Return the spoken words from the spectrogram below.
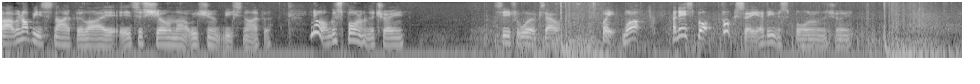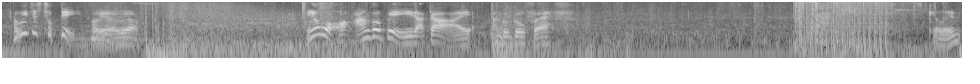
Right, we're not being sniper, like, it's just shown that we shouldn't be sniper. You know what, I'm gonna spawn on the train. See if it works out. Wait, what? I didn't spawn, fuck's sake, I didn't even spawn on the train. Oh, we just took D. Oh yeah, we are. You know what? I'm gonna be that guy. I'm gonna go for F. Kill him.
